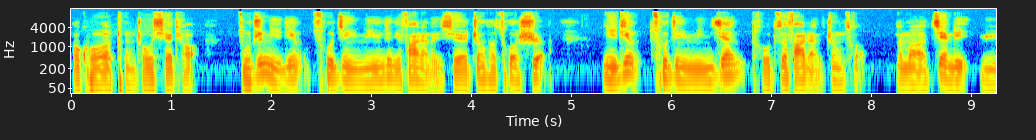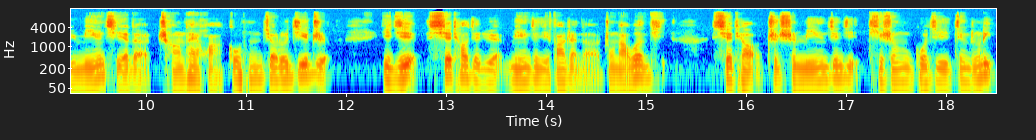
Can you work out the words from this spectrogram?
包括统筹协调。组织拟定促进民营经济发展的一些政策措施，拟定促进民间投资发展政策，那么建立与民营企业的常态化沟通交流机制，以及协调解决民营经济发展的重大问题，协调支持民营经济提升国际竞争力。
